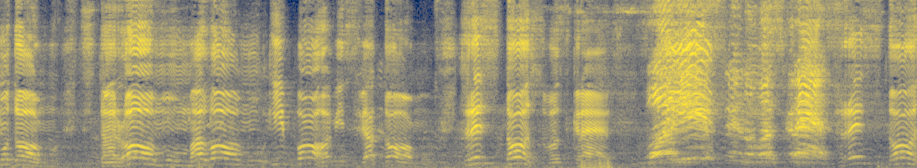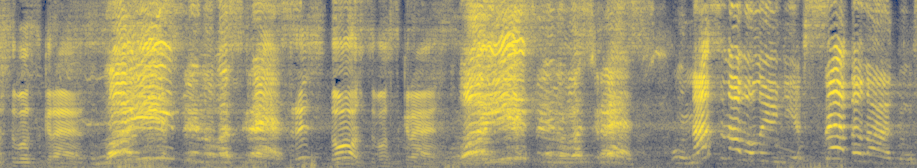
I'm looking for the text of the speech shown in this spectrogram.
Хто дому, старому, малому і Богові святому. Христос воскрес! Воістину воскрес! Христос воскрес! Воістину воскрес! Христос воскрес! Воістину воскрес! У нас на Волині все до ладу.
